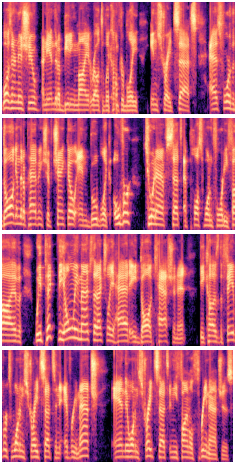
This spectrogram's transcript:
Wasn't an issue, and he ended up beating Maia relatively comfortably in straight sets. As for the dog, ended up having Shevchenko and Bublik over two and a half sets at plus 145. We picked the only match that actually had a dog cash in it because the favorites won in straight sets in every match and they won in straight sets in the final three matches.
